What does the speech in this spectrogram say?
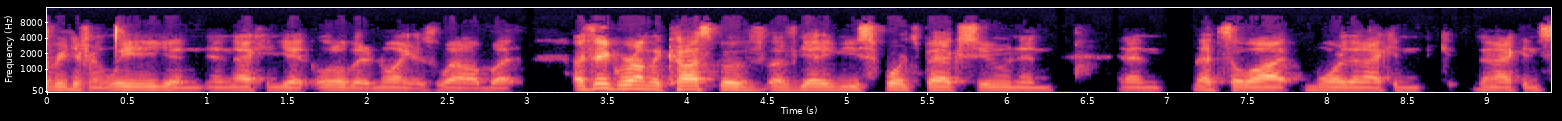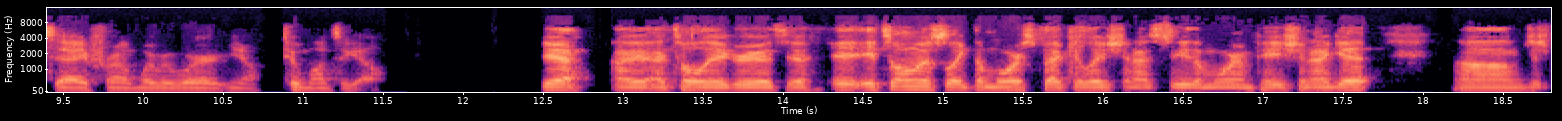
every different league and, and that can get a little bit annoying as well but i think we're on the cusp of, of getting these sports back soon and and that's a lot more than i can than i can say from where we were you know two months ago yeah i, I totally agree with you it, it's almost like the more speculation i see the more impatient i get um, just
